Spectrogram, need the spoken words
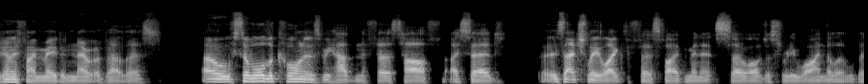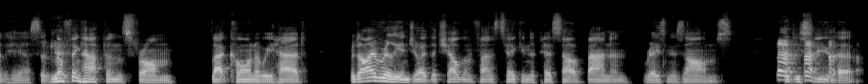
don't know if I made a note about this. Oh, so all the corners we had in the first half, I said it's actually like the first five minutes. So I'll just rewind a little bit here. So Okay. nothing happens from that corner we had, but I really enjoyed the Cheltenham fans taking the piss out of Bannan, raising his arms. Did you see that?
